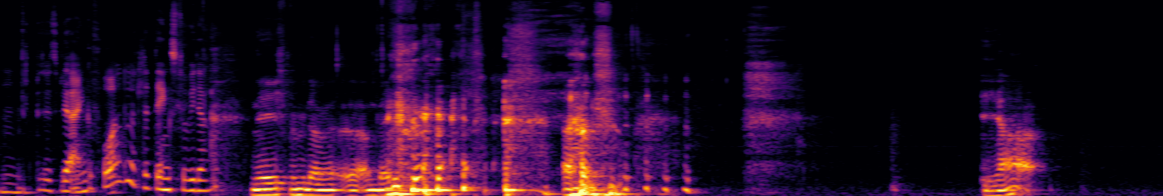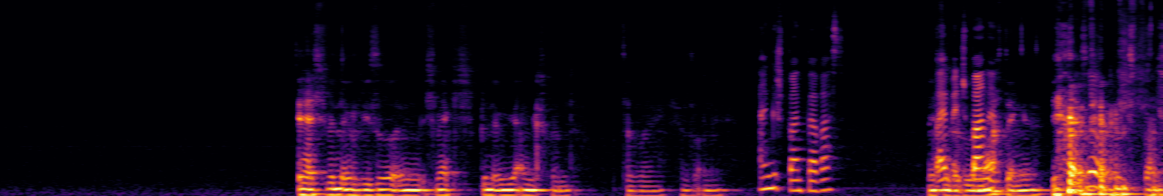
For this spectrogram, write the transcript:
Bist du jetzt wieder eingefroren oder denkst du wieder? Nee, ich bin wieder äh, am Denken. ähm, ja. Ja, ich bin irgendwie so, ich merke, ich bin irgendwie angespannt dabei. Ich weiß auch nicht. Angespannt bei was? Wenn Beim Entspannen. nachdenke. Ja, so. beim Entspannen.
